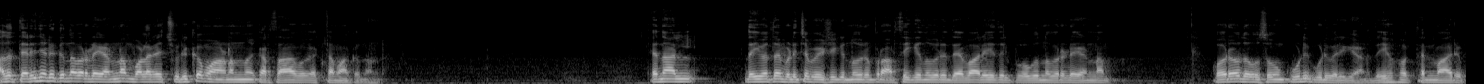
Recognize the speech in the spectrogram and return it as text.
അത് തിരഞ്ഞെടുക്കുന്നവരുടെ എണ്ണം വളരെ ചുരുക്കമാണെന്ന് കർത്താവ് വ്യക്തമാക്കുന്നുണ്ട്. എന്നാൽ ദൈവത്തെ വിളിച്ചപേക്ഷിക്കുന്നവരും പ്രാർത്ഥിക്കുന്നവരും ദേവാലയത്തിൽ പോകുന്നവരുടെ എണ്ണം ഓരോ ദിവസവും കൂടി കൂടി വരികയാണ്. ദൈവഭക്തന്മാരും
